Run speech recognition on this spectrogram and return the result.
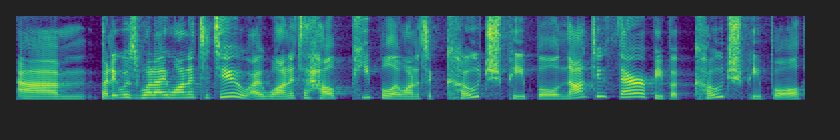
um, but it was what I wanted to do. I wanted to help people. I wanted to coach people, not do therapy, but coach people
